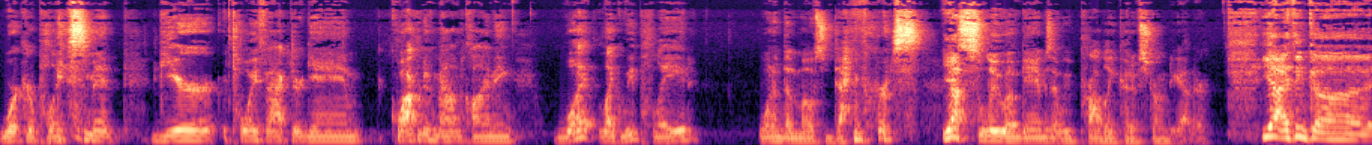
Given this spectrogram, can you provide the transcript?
worker placement gear toy factor game, cooperative mountain climbing. What like we played one of the most diverse Yeah. slew of games that we probably could have strung together. Yeah, I think uh,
